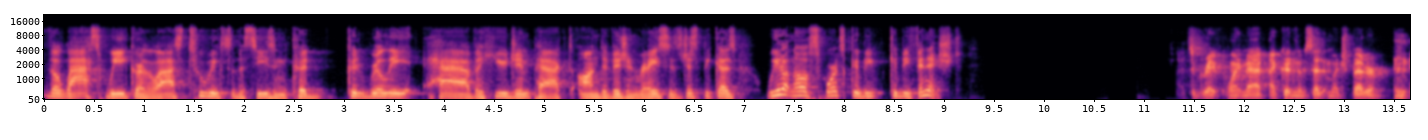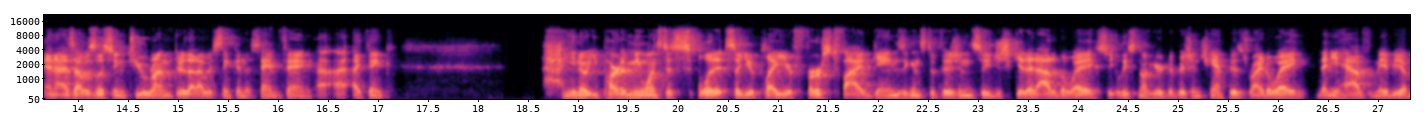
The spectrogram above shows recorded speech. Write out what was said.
the last week or the last two weeks of the season could could really have a huge impact on division races just because we don't know if sports could be could be finished. That's a great point, Matt. I couldn't have said it much better. And as I was listening to you run through that, I was thinking the same thing. I, I think, you know, part of me wants to split it so you play your first five games against division, so you just get it out of the way, so you at least know who your division champ is right away. Then you have maybe a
